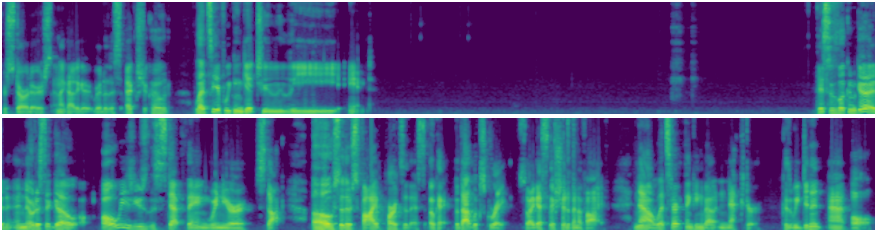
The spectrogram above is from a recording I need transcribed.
for starters. And I gotta get rid of this extra code. Let's see if we can get to the end. This is looking good, and notice it go. Always use the step thing when you're stuck. Oh, so there's five parts of this. Okay, but that looks great. So I guess there should have been a 5. Now, let's start thinking about nectar, because we didn't at all.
